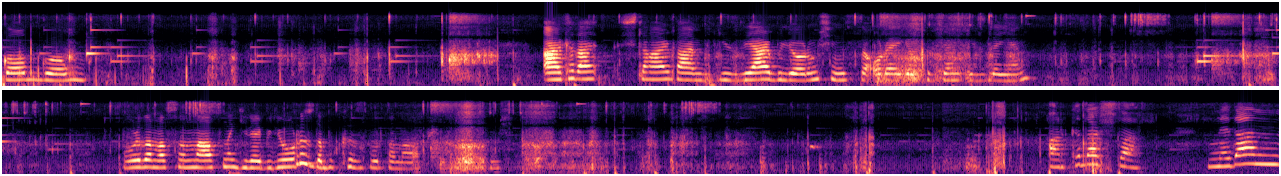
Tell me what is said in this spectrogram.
Go go. Arkadaşlar ben bir gizli yer biliyorum. Şimdi size oraya götüreceğim. izleyin. Burada masanın altına girebiliyoruz da bu kız burada ne yapıyor? Arkadaşlar neden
